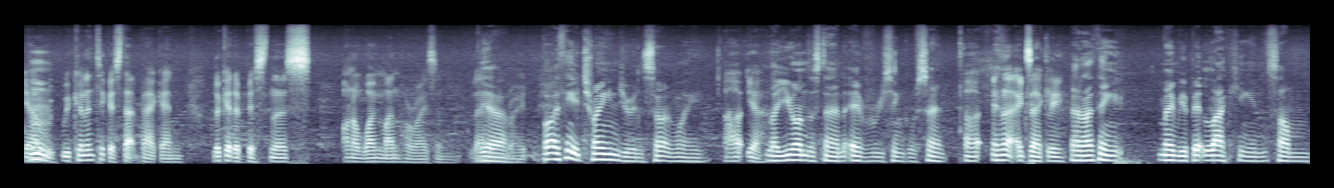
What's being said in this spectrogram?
Yeah, Hmm. we, we couldn't take a step back and look at the business on a one month horizon. yeah. right. But I think it trained you in a certain way. Uh, yeah, Like you understand every single cent, uh, exactly. and I think maybe a bit lacking in some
